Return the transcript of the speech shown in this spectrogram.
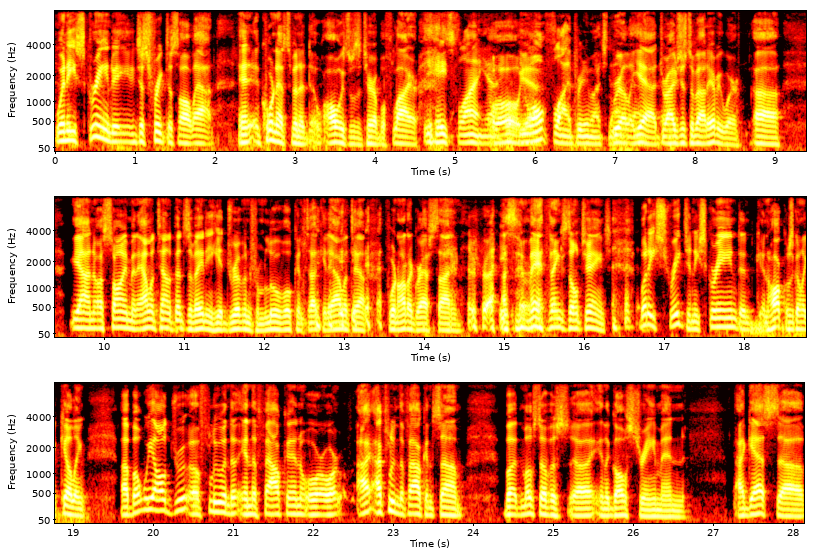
when he screamed, he just freaked us all out. And Cornette's been a, always was a terrible flyer. He hates flying. Yeah. Oh, you yeah. won't fly pretty much now. Really? Yeah, drives just about everywhere. Uh, yeah, I know. I saw him in Allentown, Pennsylvania. He had driven from Louisville, Kentucky to Allentown for an autograph signing. Right. I said, man, things don't change. But he shrieked and he screamed, and, and Hawk was going to kill him. Uh, but we all drew, uh, flew in the in the Falcon, or or I, I flew in the Falcon some, but most of us uh, in the Gulfstream, and I guess uh,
